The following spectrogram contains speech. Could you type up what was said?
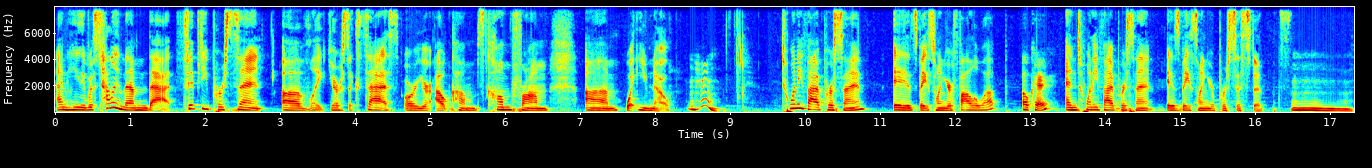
and he was telling them that 50% of like your success or your outcomes come from um, what you know mm-hmm. 25% is based on your follow-up okay and 25% is based on your persistence mm.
